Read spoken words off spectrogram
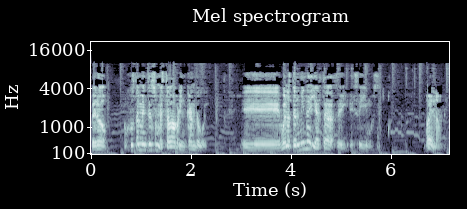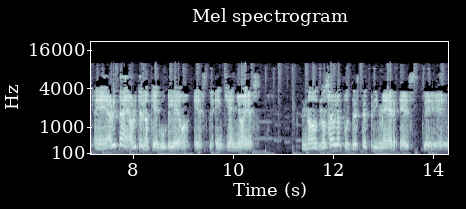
Pero justamente eso me estaba brincando, güey. Eh, bueno, termina y ahorita seguimos. Bueno, eh, ahorita, ahorita en lo que googleo, este, en qué año es, nos, nos hablan pues de este primer, este,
